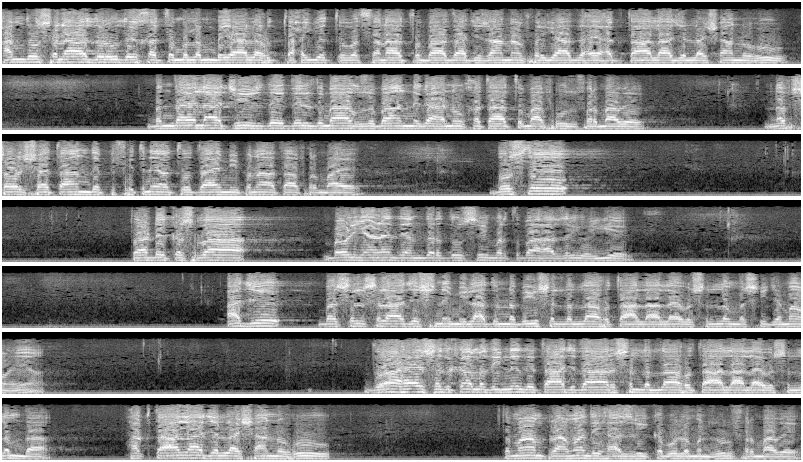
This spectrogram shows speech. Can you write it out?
حمد و سنا درود ختم الانبیاء لہ التحیت و ثنا تو بعد جزانہ فریاد ہے حق تعالی جل شانہ بندہ لا چیز دے دل دماغ زبان نگاہ نو خطا تو محفوظ فرماوے۔ نفس اور شیطان دے فتنے تو دائمی پناہ عطا فرمائے۔ دوستو تے قصبہ بولیانے دے اندر دوسری مرتبہ حاضری ہوئی ہے۔ اج بسلسلہ جشن میلاد النبی صلی اللہ تعالی علیہ وسلم مسیح جمع ہوئے ہیں دعا ہے صدقہ مدینے دے تاجدار صلی اللہ تعالی علیہ وسلم دا۔ حق تعالی جلا شان ہو تمام پراواں دی حاضری قبول و منظور فرماوے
